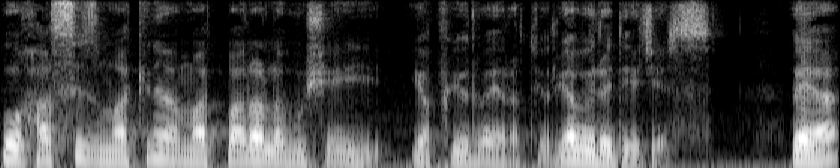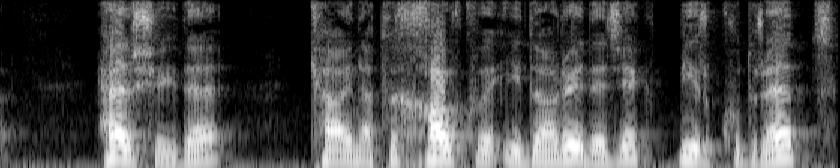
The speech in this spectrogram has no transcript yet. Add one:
bu hassiz makine ve matbaalarla bu şeyi yapıyor ve yaratıyor. Ya böyle diyeceğiz. Veya her şeyde kainatı halk ve idare edecek bir kudret,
